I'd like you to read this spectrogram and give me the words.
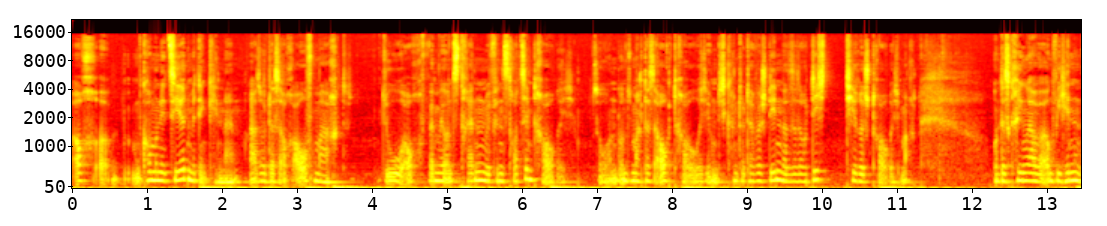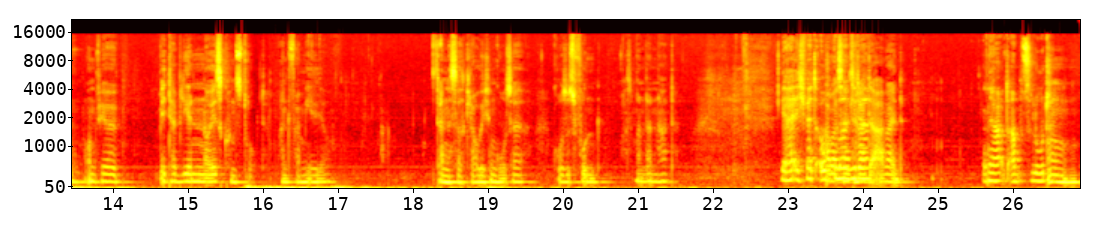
auch äh, kommuniziert mit den Kindern, also das auch aufmacht. Du, auch wenn wir uns trennen, wir finden es trotzdem traurig. So, und uns macht das auch traurig. Und ich kann total verstehen, dass es auch dich tierisch traurig macht. Und das kriegen wir aber irgendwie hin. Und wir etablieren ein neues Konstrukt an Familie. Dann ist das, glaube ich, ein großer, großes Fund, was man dann hat. Ja, ich werde auch aber immer es ist halt wieder, harte Arbeit. Ja, absolut. Mhm.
